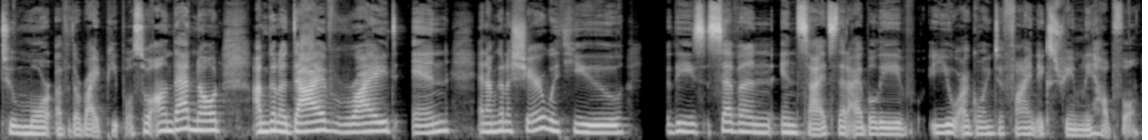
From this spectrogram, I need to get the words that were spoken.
to more of the right people. So, on that note, I'm going to dive right in and I'm going to share with you these seven insights that I believe you are going to find extremely helpful.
